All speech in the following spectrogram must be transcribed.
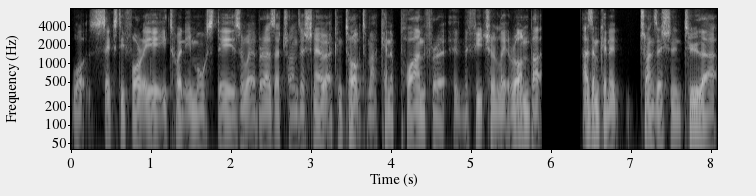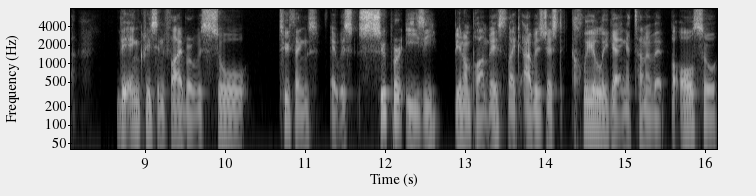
what 60 40 80 20 most days or whatever as I transition out, I can talk to my kind of plan for it in the future later on. But as I'm kind of transitioning to that, the increase in fiber was so two things. It was super easy being on plant based, like I was just clearly getting a ton of it, but also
